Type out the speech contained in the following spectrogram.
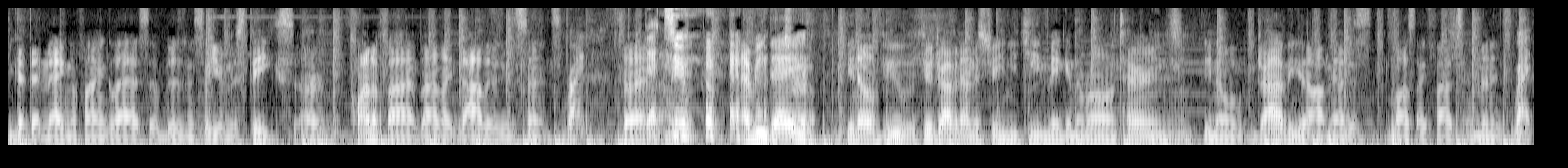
you got that magnifying glass of business, so your mistakes are quantified by like dollars and cents. Right. So I- That I mean, too. every day, True. you know, if you if you're driving down the street and you keep making the wrong turns, Mhm. you know, driving, you know, oh man, I just lost like five ten minutes. Right.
